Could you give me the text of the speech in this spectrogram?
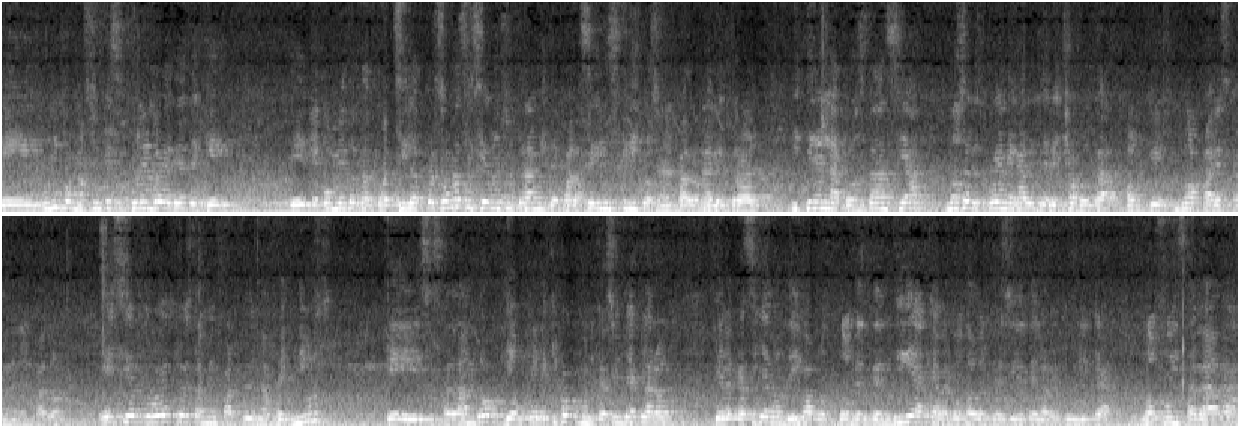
eh, una información que circula en redes de que eh, le comento tal cual, si las personas hicieron su trámite para ser inscritos en el padrón electoral y tienen la constancia, no se les puede negar el derecho a votar aunque no aparezcan en el padrón. ¿Es cierto esto? ¿Es también parte de una fake news? Que se está dando y aunque el equipo de comunicación ya aclaró que la casilla donde iba donde tendría que haber votado el presidente de la República no fue instalada,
